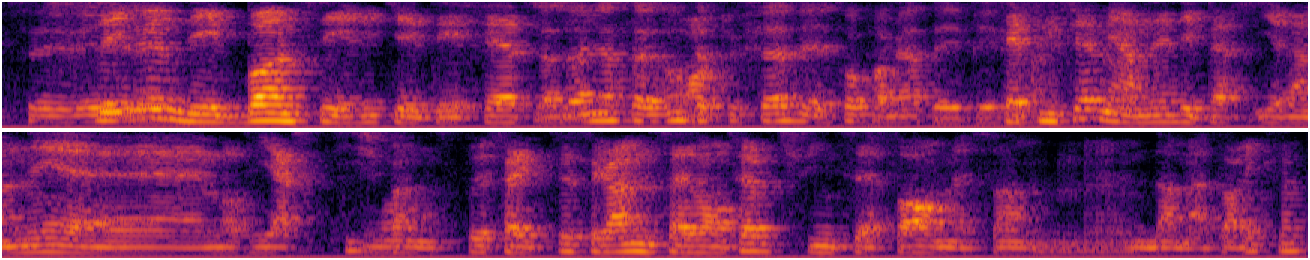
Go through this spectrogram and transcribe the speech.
c'est une des bonnes séries qui a été faite. La dernière saison était plus faible et les trois premières étaient épiques. C'était plus faible, mais il ramenait des pers- il ramenait Moriarty, je pense. Fait que c'était quand même une saison faible qui finissait fort, me semble, dans ma tête. Là.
